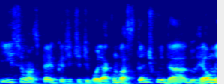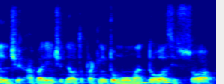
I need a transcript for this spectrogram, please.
isso é um aspecto que a gente tem que olhar com bastante cuidado. Realmente, a variante Delta, para quem tomou uma dose só,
